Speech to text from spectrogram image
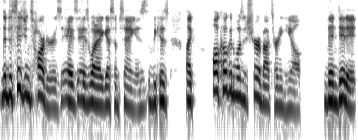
The decision's harder, is, is is what I guess I'm saying is because like Hulk Hogan wasn't sure about turning heel, then did it,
